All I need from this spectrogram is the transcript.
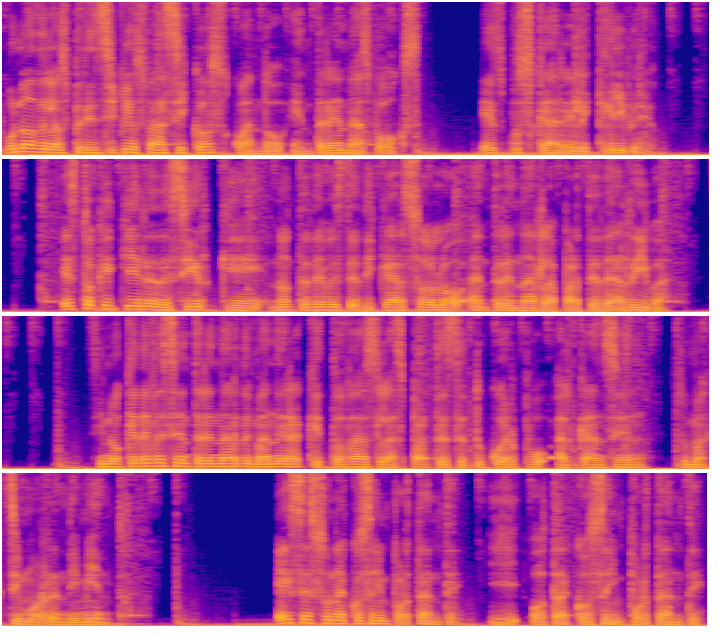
Uno de los principios básicos cuando entrenas box es buscar el equilibrio. ¿Esto qué quiere decir? Que no te debes dedicar solo a entrenar la parte de arriba, sino que debes entrenar de manera que todas las partes de tu cuerpo alcancen su máximo rendimiento. Esa es una cosa importante. Y otra cosa importante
